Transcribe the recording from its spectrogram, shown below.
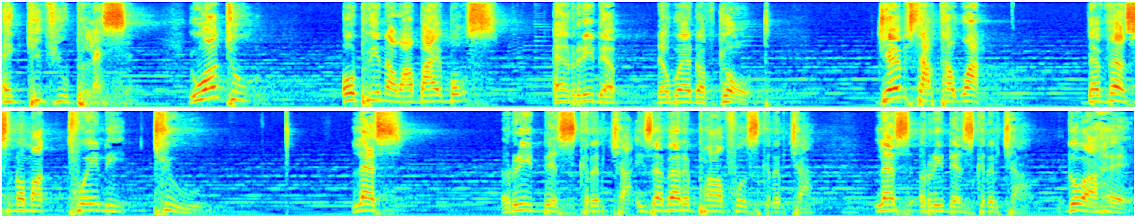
and give you blessing. You want to open our bibles and read the, the word of god? James chapter 1 the verse number 22 let's read the scripture it's a very powerful scripture let's read the scripture go ahead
